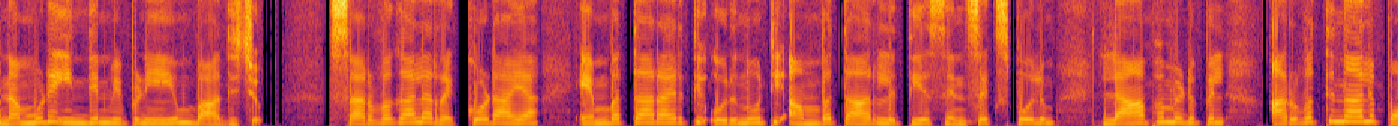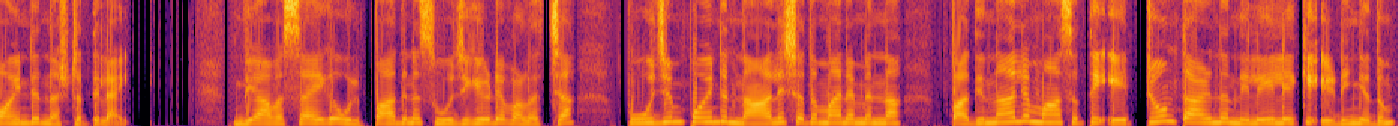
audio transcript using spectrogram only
നമ്മുടെ ഇന്ത്യൻ വിപണിയെയും ബാധിച്ചു. സർവകാല റെക്കോർഡായ എൺപത്താറായിരത്തി ഒരുന്നൂറ്റി അമ്പത്താറിലെത്തിയ സെൻസെക്സ് പോലും ലാഭമെടുപ്പിൽ അറുപത്തിനാല് പോയിന്റ് നഷ്ടത്തിലായി. വ്യാവസായിക ഉൽപാദന സൂചികയുടെ വളർച്ച പൂജ്യം പോയിന്റ് നാല് ശതമാനമെന്ന പതിനാല് മാസത്തെ ഏറ്റവും താഴ്ന്ന നിലയിലേക്ക് ഇടിഞ്ഞതും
